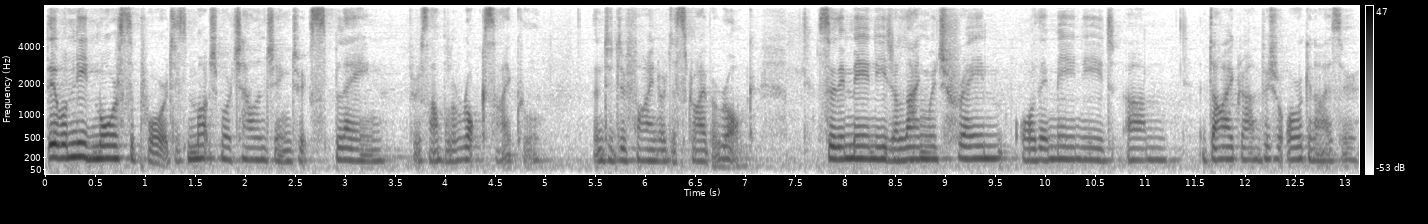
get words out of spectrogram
they will need more support. It's much more challenging to explain, for example, a rock cycle than to define or describe a rock. So they may need a language frame or they may need um, a diagram visual organizer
